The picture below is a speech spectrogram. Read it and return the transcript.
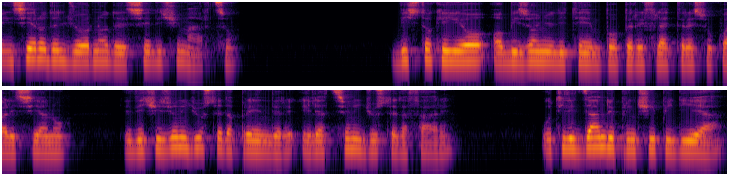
Pensiero del giorno del 16 marzo. Visto che io ho bisogno di tempo per riflettere su quali siano le decisioni giuste da prendere e le azioni giuste da fare, utilizzando i principi di EA,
